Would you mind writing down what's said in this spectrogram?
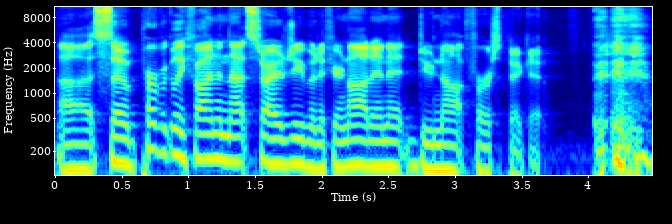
Uh, so perfectly fine in that strategy, but if you're not in it, do not first pick it.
